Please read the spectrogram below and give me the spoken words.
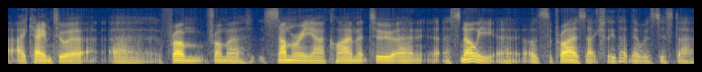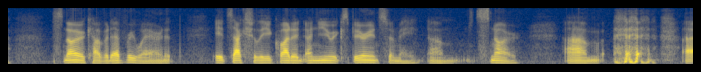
I came to a, a, from from a summery uh, climate to a, a snowy. Uh, I was surprised actually that there was just uh, snow covered everywhere, and it it's actually quite a, a new experience for me. Um, snow. Um, uh,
